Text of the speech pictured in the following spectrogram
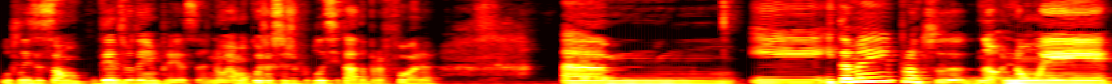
utilização dentro da empresa, não é uma coisa que seja publicitada para fora. Um, e, e, também, pronto, não, não é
